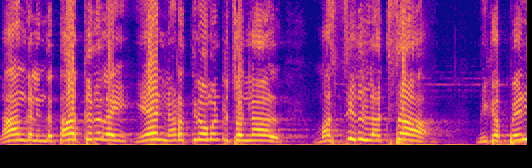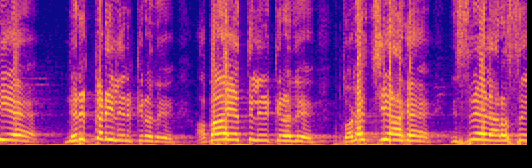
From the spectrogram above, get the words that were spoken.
நாங்கள் இந்த தாக்குதலை ஏன் நடத்தினோம் என்று சொன்னால் மஸ்ஜிதுல் அக்ஸா மிகப்பெரிய நெருக்கடியில் இருக்கிறது அபாயத்தில் இருக்கிறது. தொடர்ச்சியாக இஸ்ரேல் அரசு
